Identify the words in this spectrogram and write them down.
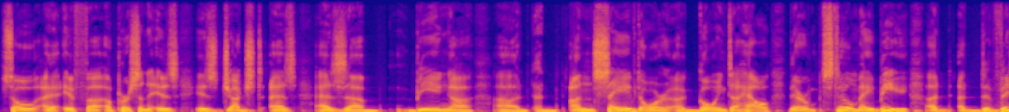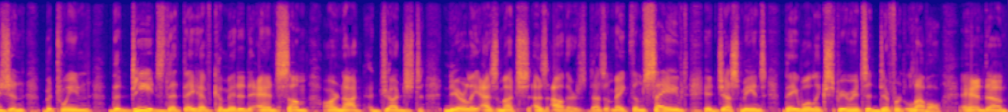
so uh, if uh, a person is is judged as as uh, being uh, uh, unsaved or uh, going to hell, there still may be a, a, division between the deeds that they have committed, and some are not judged nearly as much as others. Doesn't make them saved, it just means they will experience a different level. And um,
